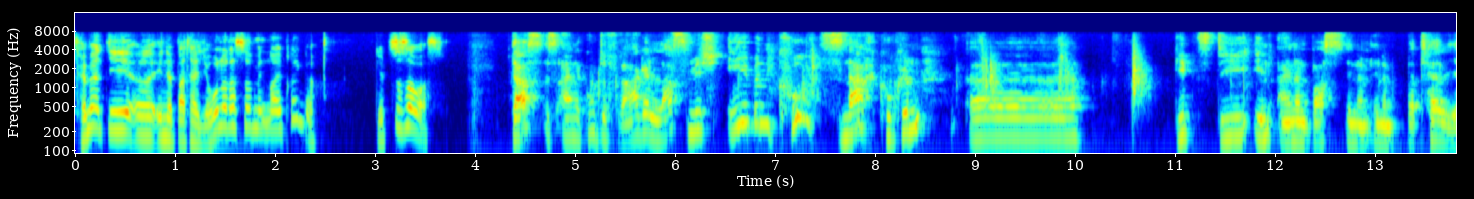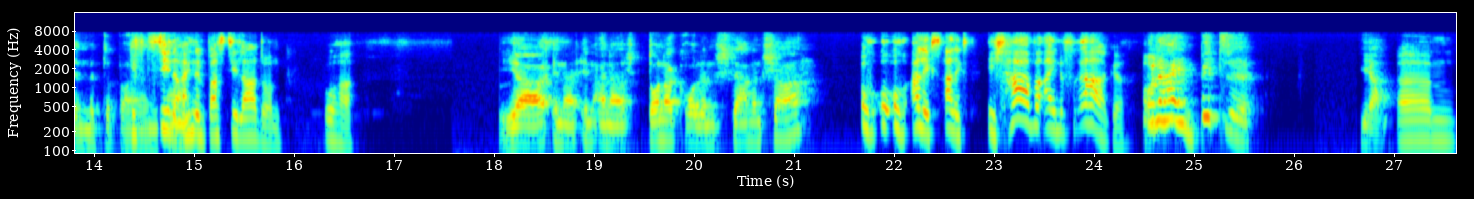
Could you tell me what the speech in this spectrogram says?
Können wir die äh, in eine Bataillon oder so mit neu bringen? Gibt es sowas? Das ist eine gute Frage. Lass mich eben kurz nachgucken. Äh, Gibt es die in einem, Bas in einem, in einem Bataillon mit dabei? Gibt es die in einem Bastiladon? Oha. Ja, in, einer, in einer Donnergrollen-Sternenschar. Oh, oh, oh, Alex, Alex, ich habe eine Frage. Oh nein, bitte! Ja. Ähm,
